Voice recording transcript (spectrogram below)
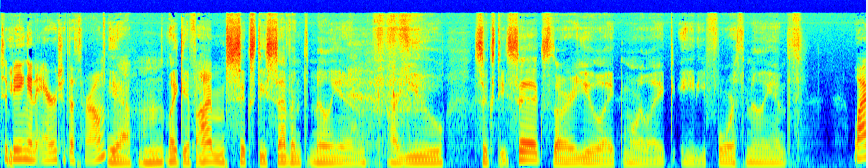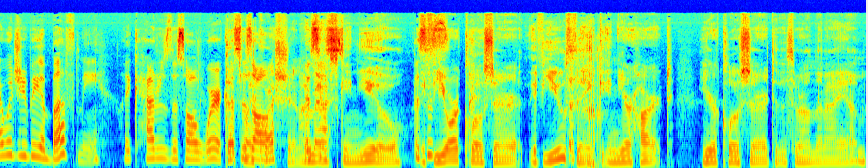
To being an heir to the throne? Yeah, hmm like if I'm 67th million, are you 66th or are you like more like 84th millionth? Why would you be above me? Like, how does this all work? That's this is my all, question. I'm is- asking you if is- you're closer, if you think in your heart you're closer to the throne than I am.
